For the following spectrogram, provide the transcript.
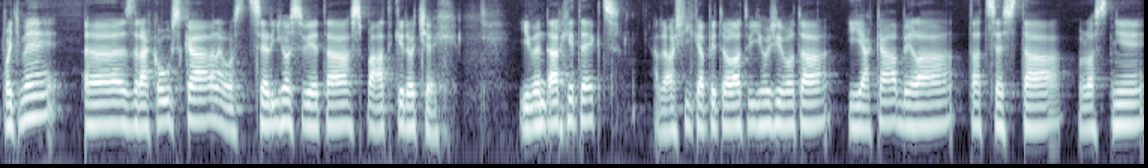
Pojďme uh, z Rakouska nebo z celého světa zpátky do Čech. Event Architects a další kapitola tvýho života. Jaká byla ta cesta vlastně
